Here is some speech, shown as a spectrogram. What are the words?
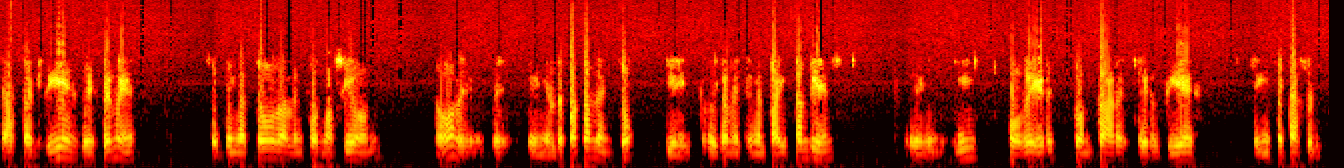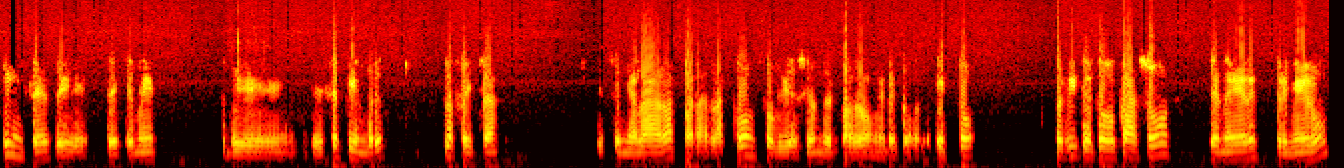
hasta el 10 de este mes se tenga toda la información ¿no? de, en el departamento y lógicamente en el país también eh, y poder contar el 10, en este caso el 15 de, este mes de, septiembre, la fecha señalada para la consolidación del padrón electoral. Esto permite en todo caso tener primero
